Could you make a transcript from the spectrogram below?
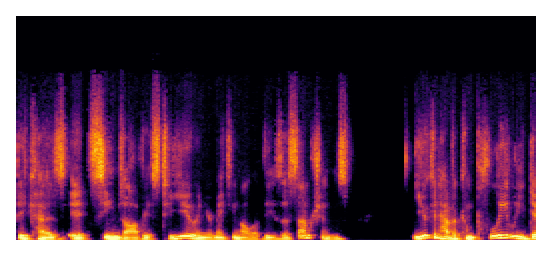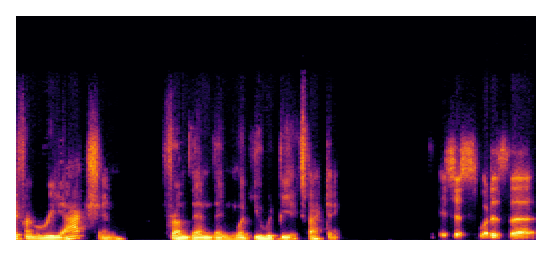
because it seems obvious to you and you're making all of these assumptions you can have a completely different reaction from them than what you would be expecting. It's just what is the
